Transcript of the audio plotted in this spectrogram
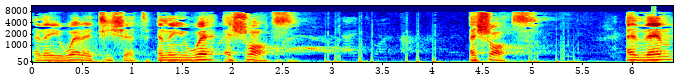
and then you wear a t-shirt and then you wear a shorts. A shorts. And then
